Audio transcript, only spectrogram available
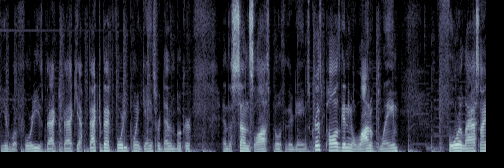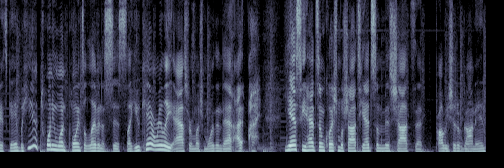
He had what 40 is back to back. Yeah, back to back 40 point games for Devin Booker and the Suns lost both of their games. Chris Paul is getting a lot of blame for last night's game, but he had 21 points, 11 assists. Like you can't really ask for much more than that. I, I yes, he had some questionable shots. He had some missed shots that probably should have gone in.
